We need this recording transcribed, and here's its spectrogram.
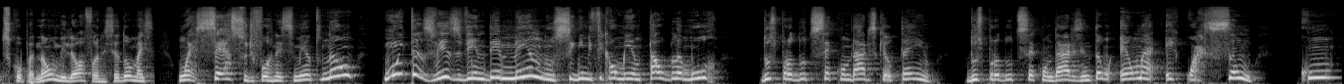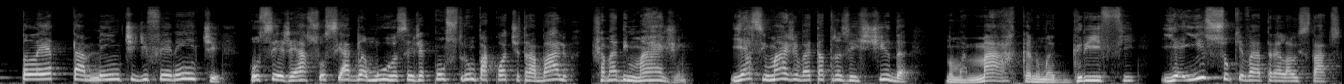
desculpa, não o melhor fornecedor, mas um excesso de fornecimento. Não, muitas vezes vender menos significa aumentar o glamour dos produtos secundários que eu tenho, dos produtos secundários. Então é uma equação completamente diferente. Ou seja, é associar glamour, ou seja, é construir um pacote de trabalho chamado imagem. E essa imagem vai estar transvestida numa marca, numa grife, e é isso que vai atrelar o status.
